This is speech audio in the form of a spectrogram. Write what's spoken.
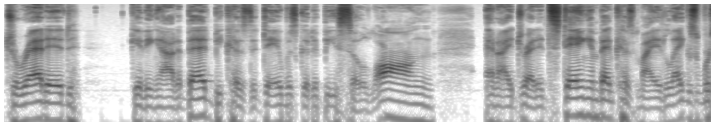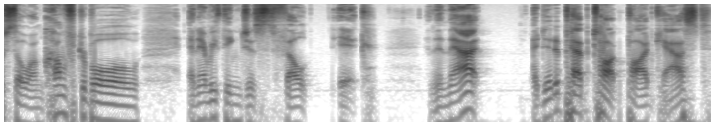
dreaded getting out of bed because the day was going to be so long, and I dreaded staying in bed because my legs were so uncomfortable, and everything just felt ick. And then that, I did a pep talk podcast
